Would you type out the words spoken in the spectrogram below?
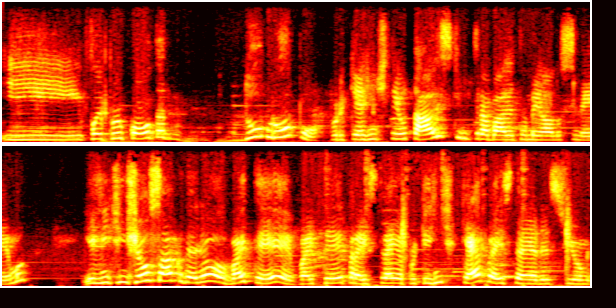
E foi por conta do grupo, porque a gente tem o Thales, que trabalha também lá no cinema, e a gente encheu o saco dele, ó, vai ter, vai ter pré-estreia, porque a gente quer pré-estreia desse filme.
